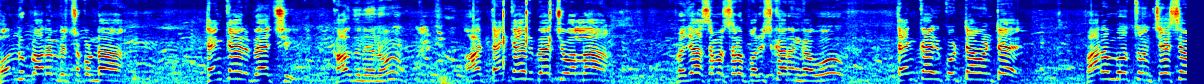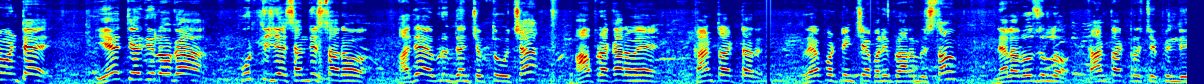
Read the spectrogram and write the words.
పనులు ప్రారంభించకుండా టెంకాయల బ్యాచ్ కాదు నేను. ఆ టెంకాయల బ్యాచ్ వల్ల ప్రజా సమస్యలు పరిష్కారం కావు. టెంకాయ కొట్టామంటే ప్రారంభోత్సవం చేసామంటే ఏ తేదీలోగా పూర్తి చేసి అందిస్తారో అదే అభివృద్ధి అని చెప్తూ వచ్చా. ఆ ప్రకారమే కాంట్రాక్టర్ రేపటి నుంచే పని ప్రారంభిస్తాం. నెల రోజుల్లో కాంట్రాక్టర్ చెప్పింది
